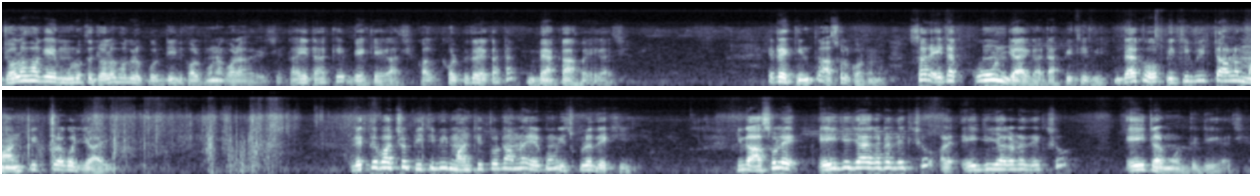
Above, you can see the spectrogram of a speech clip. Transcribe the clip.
জলভাগে মূলত জলভাগের উপর দিন কল্পনা করা হয়েছে। তাই এটাকে বেঁকে গেছে। কল- কল্পিত রেখাটা বেঁকা হয়ে গেছে। এটাই কিন্তু আসল ঘটনা। স্যার, এটা কোন জায়গাটা? পৃথিবী। দেখো, পৃথিবীটা আমরা মানচিত্র একবার যাই। দেখতে পাচ্ছ, পৃথিবীর মানচিত্রটা আমরা এরকম স্কুলে দেখি। কিন্তু আসলে এই যে জায়গাটা দেখছ, আর এই যে জায়গাটা দেখছ, এইটার মধ্যে দিয়ে গেছে।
